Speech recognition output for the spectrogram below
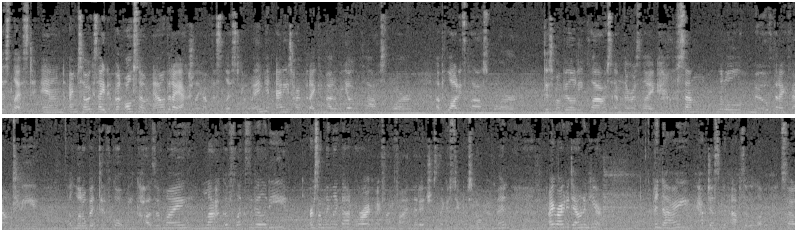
this list and I'm so excited, but also now that I actually have this list going, anytime that I come out of a yoga class or a Pilates class or this mobility class and there was like some little move that I found to be a little bit difficult because of my lack of flexibility or something like that, or if I find that it's just like a super small movement, I write it down in here. And I have just been absolutely loving it. So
